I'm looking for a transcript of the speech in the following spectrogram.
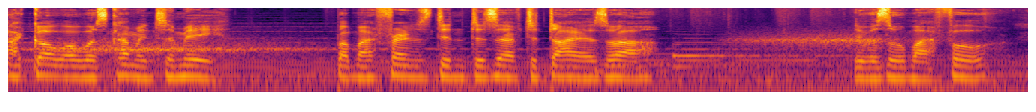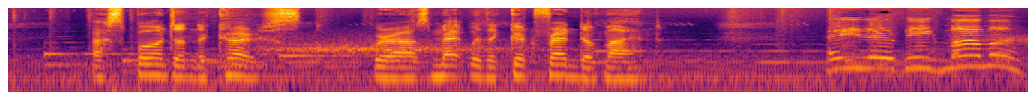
I got what was coming to me, but my friends didn't deserve to die as well. It was all my fault. I spawned on the coast, where I was met with a good friend of mine. Hey there, Big Mama.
